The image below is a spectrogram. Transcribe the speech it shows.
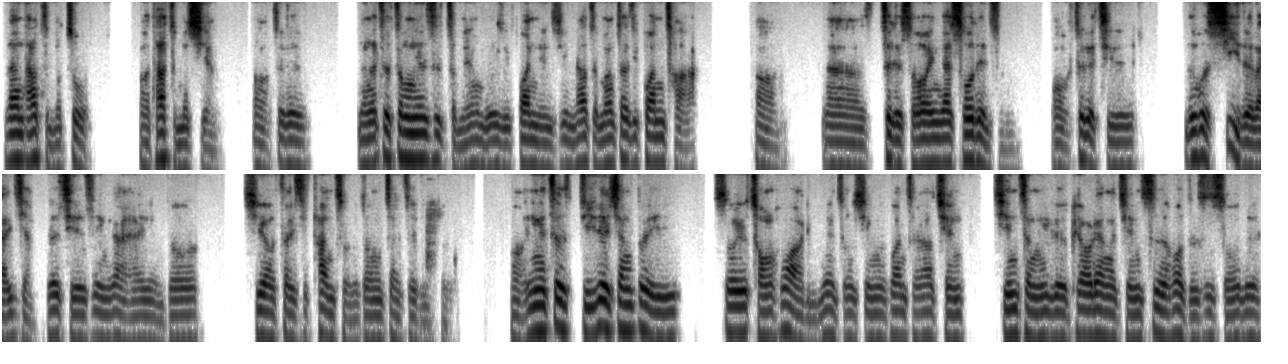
让他怎么做啊，他怎么想啊，这个那么这中间是怎么样的一个关联性，他怎么样再去观察啊？那这个时候应该说点什么？哦，这个其实如果细的来讲，这其实是应该还有很多需要再去探索的东西在这里头。啊，因为这的确相对于所有从画里面从行为观察要全形成一个漂亮的诠释，或者是所谓的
